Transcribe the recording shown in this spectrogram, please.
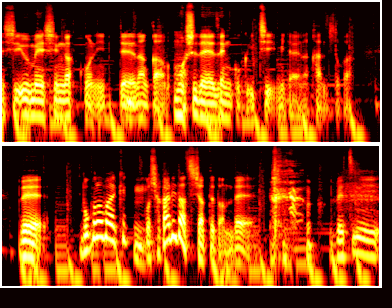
し有名進学校に行って、うん。なんか模試で全国1位みたいな感じとか。で僕の場合結うん。構社会離脱しちゃってたんで、別に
